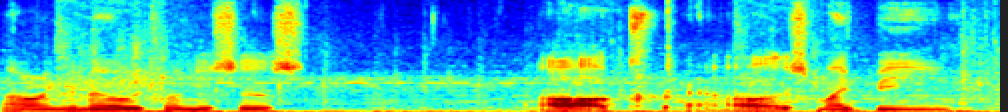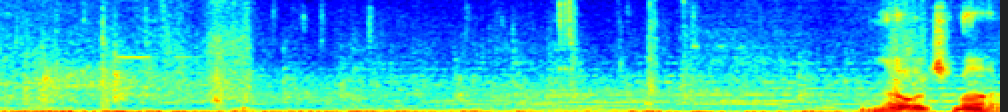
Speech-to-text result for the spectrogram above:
I don't even know which one this is. Oh crap. Oh, this might be. No, it's not.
